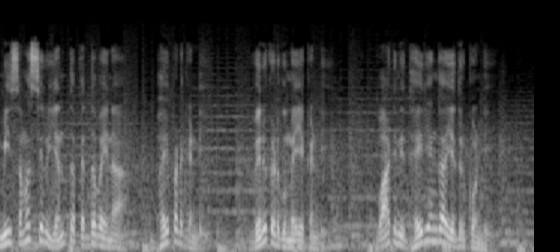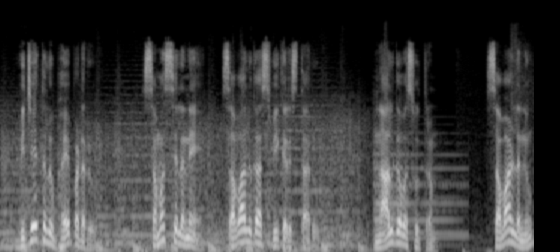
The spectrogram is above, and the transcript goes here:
మీ సమస్యలు ఎంత పెద్దవైనా భయపడకండి. వెనుకడుగు మెయ్యకండి వాటిని ధైర్యంగా ఎదుర్కోండి. విజేతలు భయపడరు. సమస్యలనే సవాలుగా స్వీకరిస్తారు. నాల్గవ సూత్రం. సవాళ్ళను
